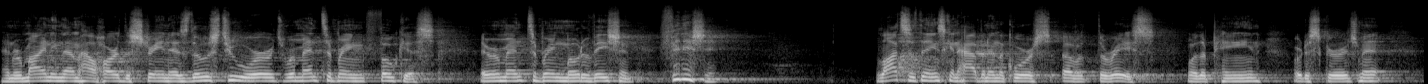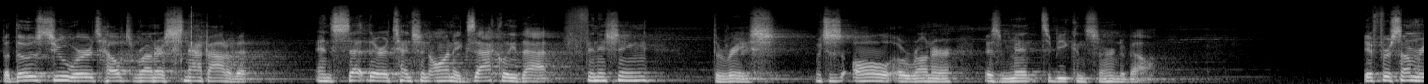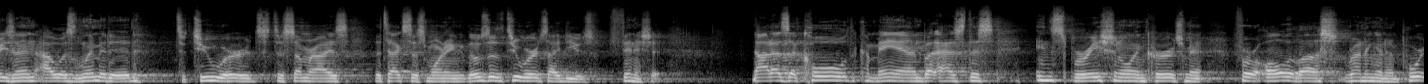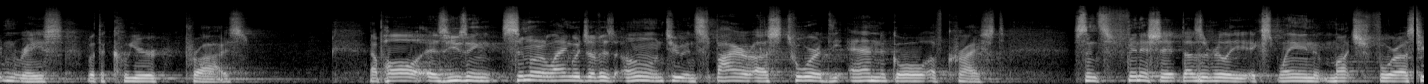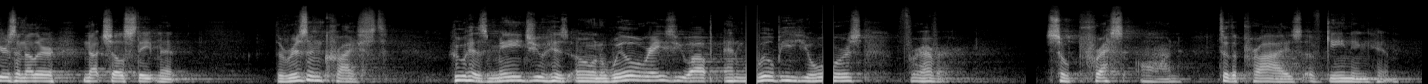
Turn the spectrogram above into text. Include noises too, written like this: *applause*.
and reminding them how hard the strain is, those two words were meant to bring focus. They were meant to bring motivation. Finish it. Lots of things can happen in the course of the race, whether pain or discouragement, but those two words helped runners snap out of it and set their attention on exactly that finishing the race, which is all a runner is meant to be concerned about. If for some reason I was limited to two words to summarize the text this morning, those are the two words I'd use finish it. Not as a cold command, but as this inspirational encouragement for all of us running an important race with a clear prize. Now, Paul is using similar language of his own to inspire us toward the end goal of Christ. Since finish it doesn't really explain much for us, here's another nutshell statement The risen Christ, who has made you his own, will raise you up and will be yours forever. So press on to the prize of gaining him.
